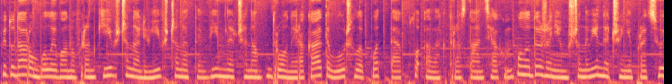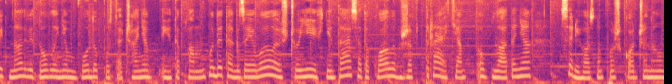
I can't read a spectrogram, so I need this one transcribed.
Під ударом були Івано-Франківщина, Львівщина та Вінниччина. Дрони і ракети влучили по теплоелектростанціях. У що на Вінниччині працюють над відновленням водопостачання і тепла. У ДТЕК заявили, що їхні ТЕС атакували вже втретє. Обладнання серйозно пошкоджено.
